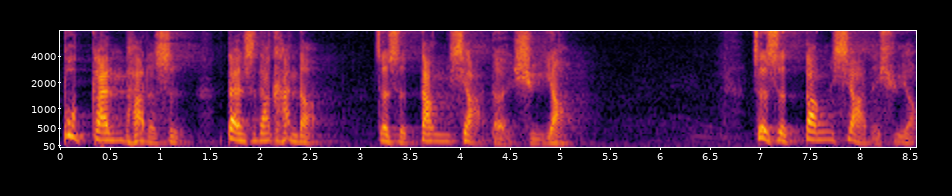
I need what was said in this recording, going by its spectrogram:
不干他的事，但是他看到这是当下的需要，这是当下的需要。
